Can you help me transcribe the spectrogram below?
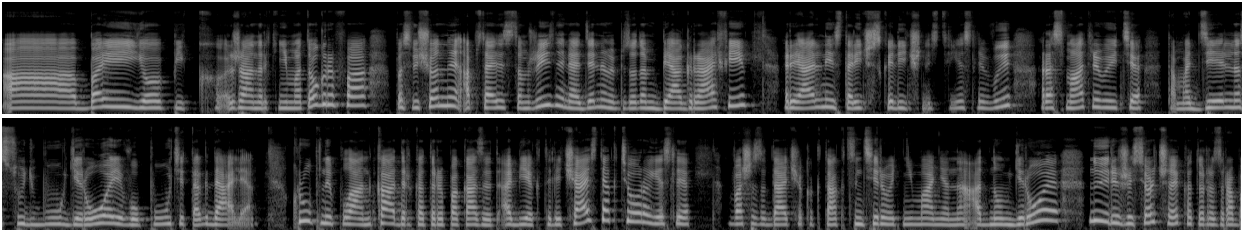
А, байопик – жанр кинематографа, посвященный обстоятельствам жизни или отдельным эпизодам биографии реальной исторической личности. Если вы рассматриваете там отдельно судьбу героя, его путь и так далее. Крупный план – кадр, который показывает объект или часть актера, если ваша задача как-то акцентировать внимание на одном герое, ну и режиссер, человек, который разрабатывает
